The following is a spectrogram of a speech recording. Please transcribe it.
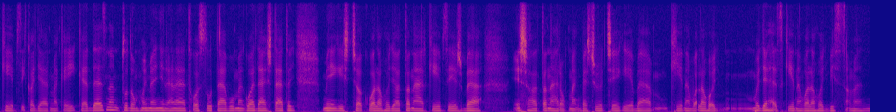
képzik a gyermekeiket, de ez nem tudom, hogy mennyire lehet hosszú távú megoldás, tehát hogy mégiscsak valahogy a tanárképzésbe és a tanárok megbecsültségébe kéne valahogy, vagy ehhez kéne valahogy visszamenni.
